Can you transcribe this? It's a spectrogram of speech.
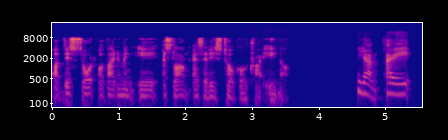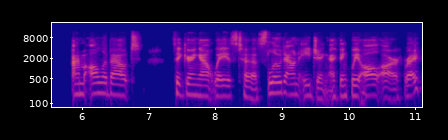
of this sort of vitamin E as long as it is tocotrienol. Yeah, I I'm all about figuring out ways to slow down aging. I think we all are, right?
